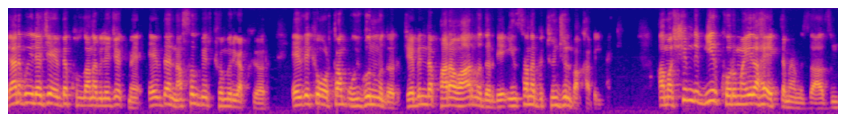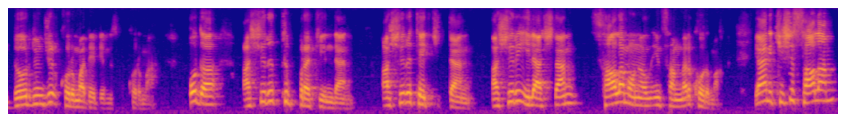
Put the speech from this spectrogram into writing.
Yani bu ilacı evde kullanabilecek mi? Evde nasıl bir kömür yakıyor? Evdeki ortam uygun mudur? Cebinde para var mıdır diye insana bütüncül bakabilmek. Ama şimdi bir korumayı daha eklememiz lazım. Dördüncü koruma dediğimiz koruma. O da aşırı tıp pratiğinden, aşırı tetkikten, aşırı ilaçtan sağlam olan insanları korumak. Yani kişi sağlam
